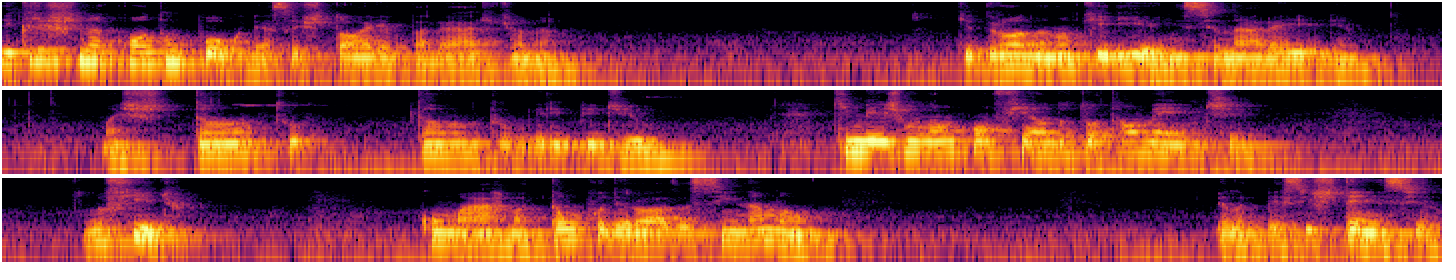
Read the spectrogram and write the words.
E Krishna conta um pouco dessa história para Arjuna. Que Drona não queria ensinar a ele, mas tanto, tanto ele pediu, que mesmo não confiando totalmente no filho, com uma arma tão poderosa assim na mão, pela persistência,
